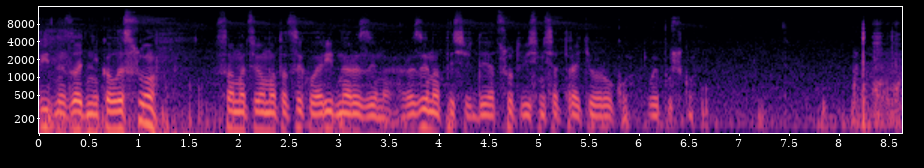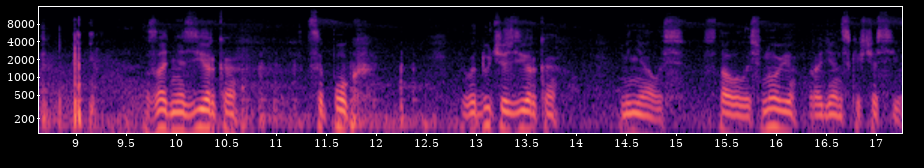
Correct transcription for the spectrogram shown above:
Рідне заднє колесо. Саме цього мотоцикла рідна резина. Резина 1983 року випуску. Задня зірка, цепок, ведуча зірка мінялись. Ставились нові радянських часів.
